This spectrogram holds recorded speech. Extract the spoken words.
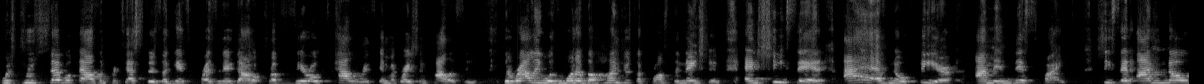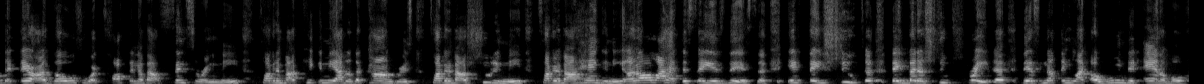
which drew several thousand protesters against President Donald Trump's zero tolerance immigration policy. The rally was one of the hundreds across the nation. And she said, I have no fear. I'm in this fight. She said, I know that there are those who are talking about censoring me, talking about kicking me out of the Congress, talking about shooting me, talking about hanging me. And all I have to say is this if they shoot, they better shoot straight. There's nothing like a wounded animal.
